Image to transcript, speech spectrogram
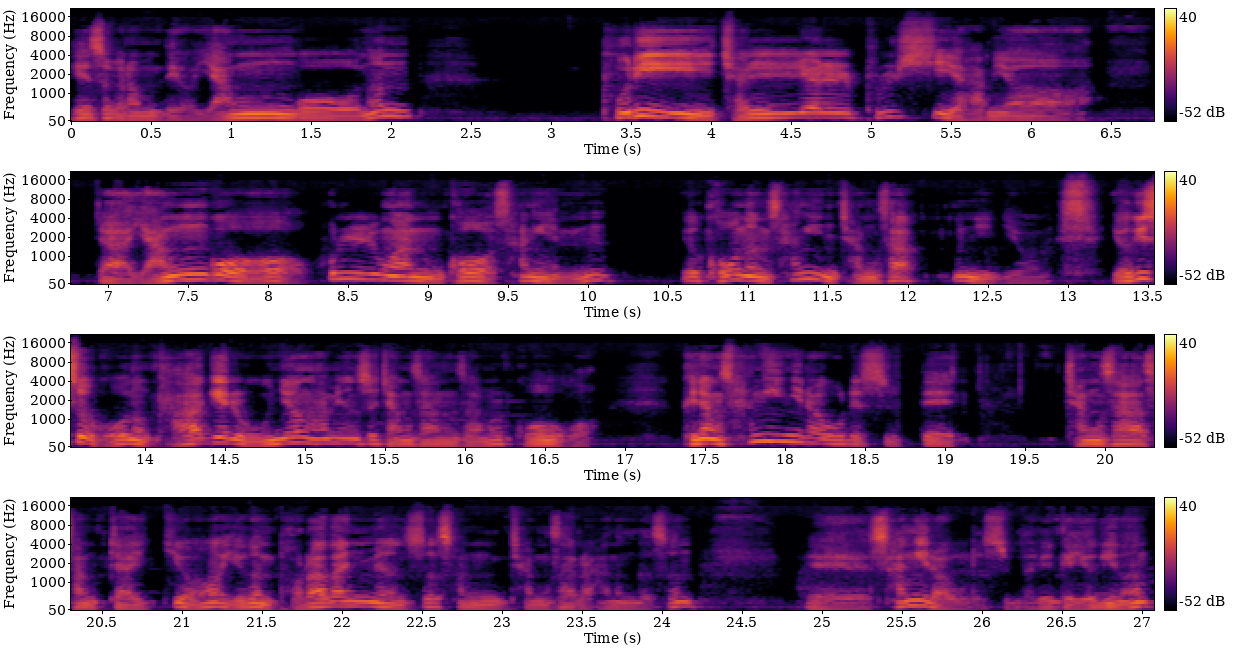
해석을 하면 돼요. 양고는 불이 절렬 불시하며 자, 양고 훌륭한 고 상인 이 고는 상인 장사꾼이죠. 여기서 고는 가게를 운영하면서 장사하는 사람을 고고 그냥 상인이라고 그랬을 때 장사 상자 있죠. 이건 돌아다니면서 상, 장사를 하는 것은 예, 상이라고 그렇습니다. 그러니까 여기는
